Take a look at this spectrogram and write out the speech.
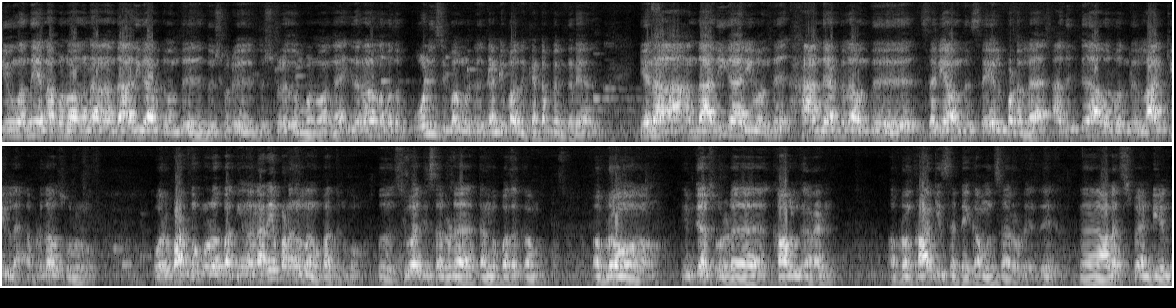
இவங்க வந்து என்ன பண்ணுவாங்கன்னா அந்த அதிகாரத்தை வந்து துஷ்பிர துஷ்பிரயோகம் பண்ணுவாங்க. இதனால நம்ம வந்து போலீஸ் டிபார்ட்மெண்ட்டுக்கு கண்டிப்பா அது கெட்ட பேர் கிடையாது. ஏன்னா அந்த அதிகாரி வந்து அந்த இடத்துல வந்து சரியா வந்து செயல்படல. அதுக்கு அவர் வந்து லாக்கி இல்லை. அப்படிதான் சொல்லணும். ஒரு படத்துக்கு கூட பாத்தீங்கன்னா நிறைய படங்கள் நாங்க பார்த்துருக்கோம். சிவாஜி சாரோட தங்கப்பதக்கம் அப்புறம் எம்ஜிஆர் சாரோட காவல்காரன் அப்புறம் காக்கி சட்டை கமல் சாரோட இது அலெக்ஸ்பாண்டியன் அலெக்ஸ் பாண்டியன்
